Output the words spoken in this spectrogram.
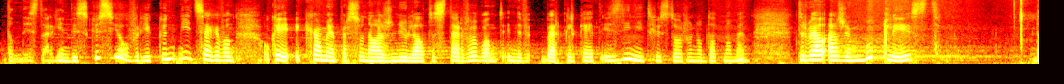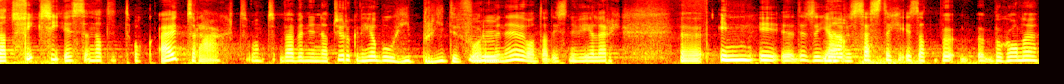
dan is daar geen discussie over. Je kunt niet zeggen van oké, ik ga mijn personage nu laten sterven, want in de werkelijkheid is die niet gestorven op dat moment. Terwijl als je een boek leest dat fictie is en dat het ook uitdraagt, want we hebben nu natuurlijk een heleboel hybride vormen, hè, want dat is nu heel erg in, eh, dus de Ja. jaren zestig is dat be- be- begonnen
